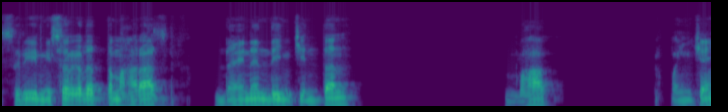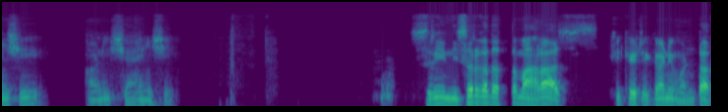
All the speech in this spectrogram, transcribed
श्री निसर्गदत्त महाराज दैनंदिन चिंतन भाग पंच्याऐंशी आणि शहाऐंशी. श्री निसर्गदत्त महाराज एके ठिकाणी म्हणतात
